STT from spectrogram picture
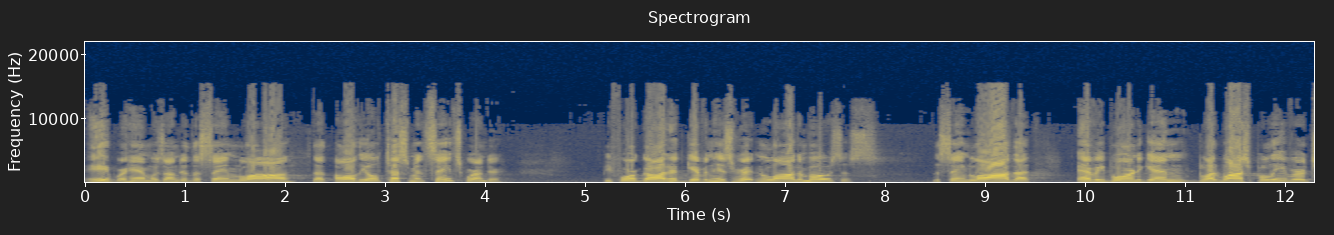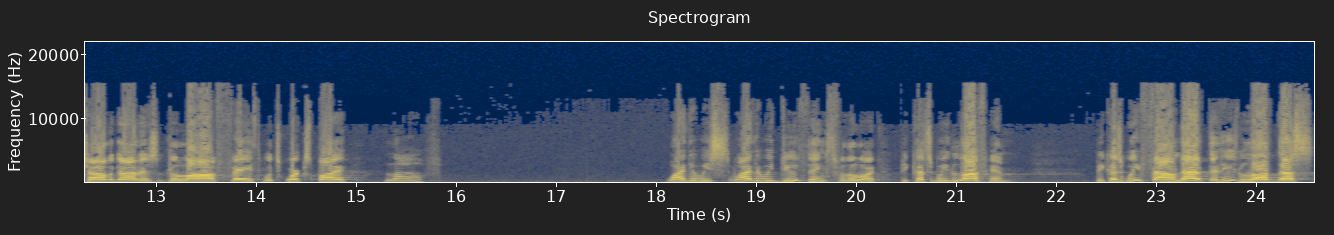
Abraham was under the same law that all the Old Testament saints were under before God had given his written law to Moses the same law that every born again, blood washed believer, child of God is the law of faith, which works by love. Why do we, why do, we do things for the Lord? Because we love Him. Because we found out that He loved us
